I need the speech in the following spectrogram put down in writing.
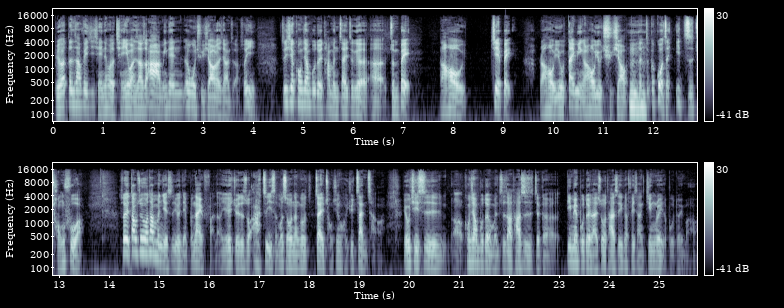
比如说登上飞机前一天或者前一晚上说啊，明天任务取消了这样子。所以这些空降部队他们在这个呃准备然后戒备，然后又待命，然后又取消等等，这个过程一直重复啊。所以到最后，他们也是有点不耐烦啊，也会觉得说啊，自己什么时候能够再重新回去战场啊？尤其是呃，空降部队，我们知道它是这个地面部队来说，它是一个非常精锐的部队嘛，哈。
